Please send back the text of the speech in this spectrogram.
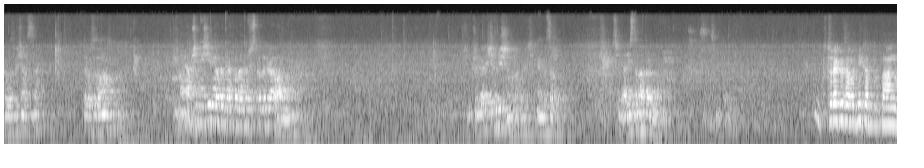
Kogo zwycięzcę tego sezonu? No ja bym się nie zdziwił, aby Krakowia to wszystko wygrała. No. Czyli przegraliście mistrzem, można powiedzieć. Jakby co? Z finalistą na pewno. Którego zawodnika Pan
